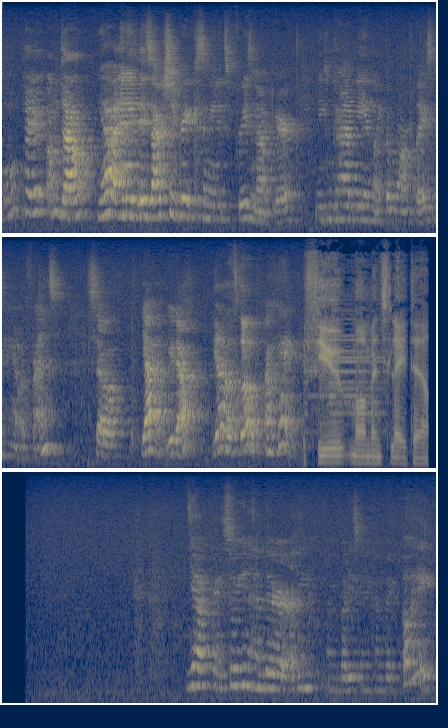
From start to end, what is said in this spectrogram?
Okay, I'm down. Yeah, and it, it's actually great because I mean it's freezing out here. You can kind of be in like the warm place and hang out with friends. So yeah, you're down. Yeah, let's go. Okay. A few moments later. Yeah, okay, so we're gonna head there. I think my buddy's gonna come pick. Oh, hey,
